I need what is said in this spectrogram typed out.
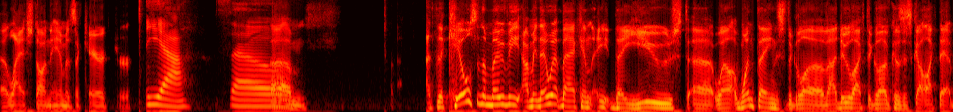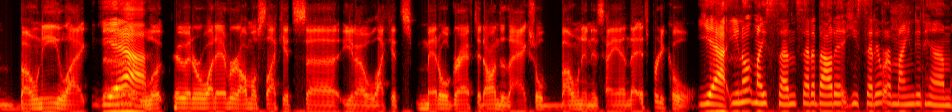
uh, latched onto him as a character. Yeah. So. um the kills in the movie i mean they went back and they used uh well one thing is the glove i do like the glove because it's got like that bony like uh, Yeah. look to it or whatever almost like it's uh you know like it's metal grafted onto the actual bone in his hand that it's pretty cool Yeah, you know what my son said about it? He said it reminded him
